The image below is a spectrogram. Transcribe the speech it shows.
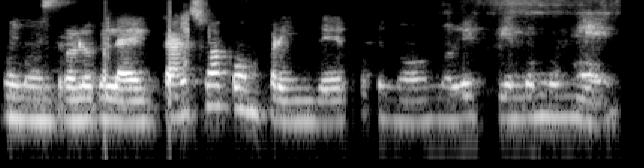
Bueno, dentro de lo que la alcanzo a comprender, porque no, no le entiendo muy bien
